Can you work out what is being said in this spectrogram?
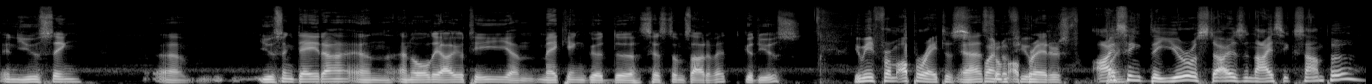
in using uh, using data and, and all the IoT and making good uh, systems out of it, good use? You mean from operators' yes, point from of operators. View? I think the Eurostar is a nice example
